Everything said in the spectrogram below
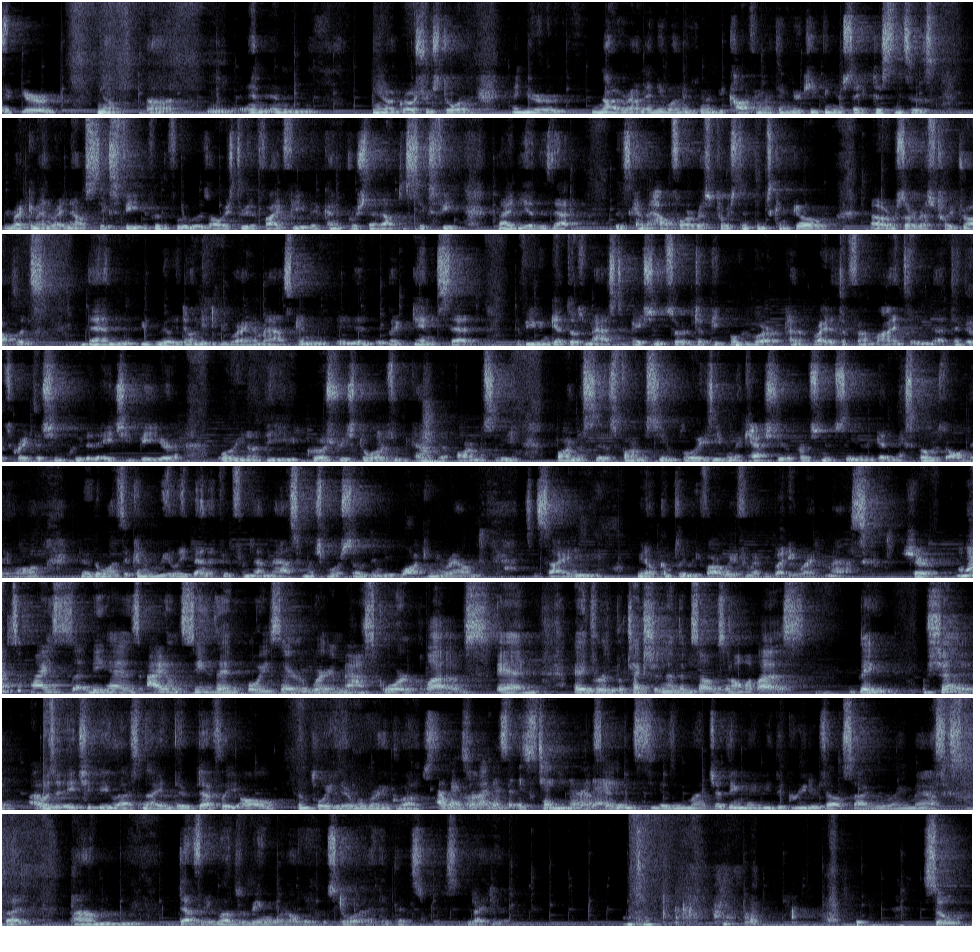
if you're, you know, uh, in, in you know a grocery store and you're not around anyone who's going to be coughing or anything, you're keeping your safe distances. We recommend right now six feet. For the flu, it was always three to five feet. They kind of push that out to six feet. The idea is that is kind of how far respiratory symptoms can go, uh, or sorry, respiratory droplets. Then you really don't need to be wearing a mask. And it, it, like Danny said, if you can get those masks to patients or to people who are kind of right at the front lines, and I think it was great that she included HEB or, or you know, the grocery stores or the kind of the pharmacy, pharmacists, pharmacy employees, even the cashier person who's sitting there getting exposed all day long. They're the ones that can really benefit from that mask much more so than you walking around society, you know, completely far away from everybody wearing a mask. Sure. And I'm surprised because I don't see the employees there wearing masks or gloves, and I think for the protection of themselves and all of us, they should. I was at HEB last night, and they're definitely all employees there were wearing gloves. Okay, so I guess it's changing every Masks, I didn't see as much. I think maybe the greeters outside were wearing masks, but um, definitely gloves were being worn all over the store. I think that's, that's a good idea. So,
